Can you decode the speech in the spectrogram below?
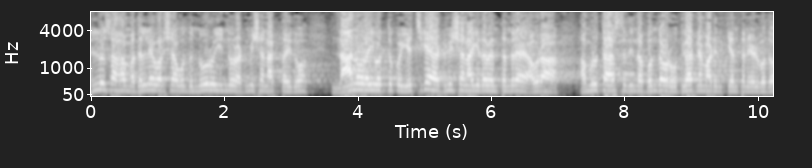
ಎಲ್ಲೂ ಸಹ ಮೊದಲನೇ ವರ್ಷ ಒಂದು ನೂರು ಇನ್ನೂರು ಅಡ್ಮಿಷನ್ ಆಗ್ತಾ ಇದ್ವು. ನಾನೂರ ಐವತ್ತಕ್ಕೂ ಹೆಚ್ಚಿಗೆ ಅಡ್ಮಿಷನ್ ಆಗಿದಾವೆ ಅಂತಂದ್ರೆ ಅವರ ಅಮೃತಾಸ್ತ್ರದಿಂದ ಹಸ್ತದಿಂದ ಬಂದವರು ಉದ್ಘಾಟನೆ ಮಾಡಿದಕ್ಕೆ ಅಂತ ಹೇಳ್ಬೋದು.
